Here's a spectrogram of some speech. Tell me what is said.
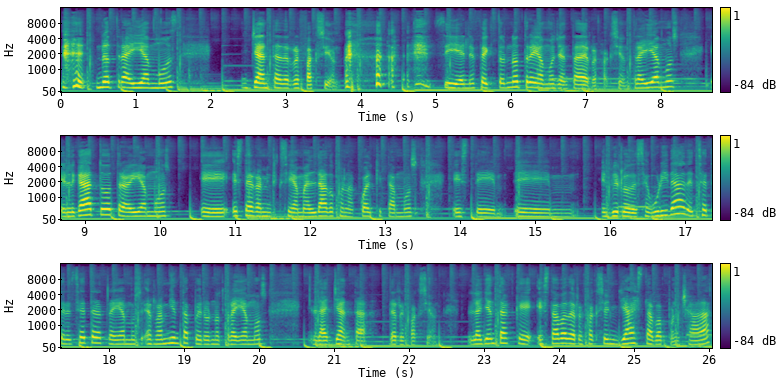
no traíamos llanta de refacción. sí, en efecto, no traíamos llanta de refacción. Traíamos el gato, traíamos eh, esta herramienta que se llama el dado con la cual quitamos este, em, el birlo de seguridad, etcétera, etcétera. Traíamos herramienta, pero no traíamos la llanta de refacción. La llanta que estaba de refacción ya estaba ponchada,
